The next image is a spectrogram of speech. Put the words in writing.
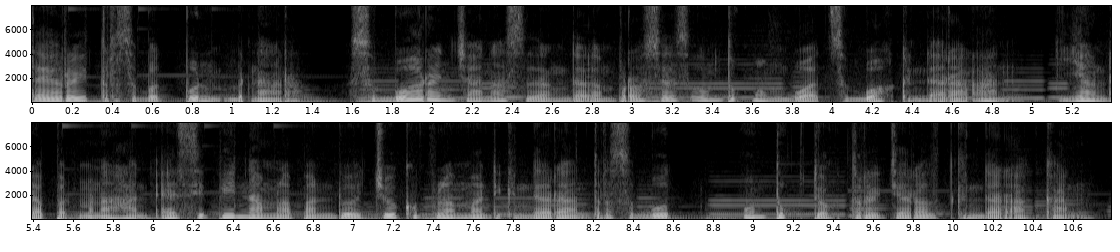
teori tersebut pun benar. Sebuah rencana sedang dalam proses untuk membuat sebuah kendaraan yang dapat menahan SCP-682 cukup lama di kendaraan tersebut untuk Dr. Gerald kendarakan.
